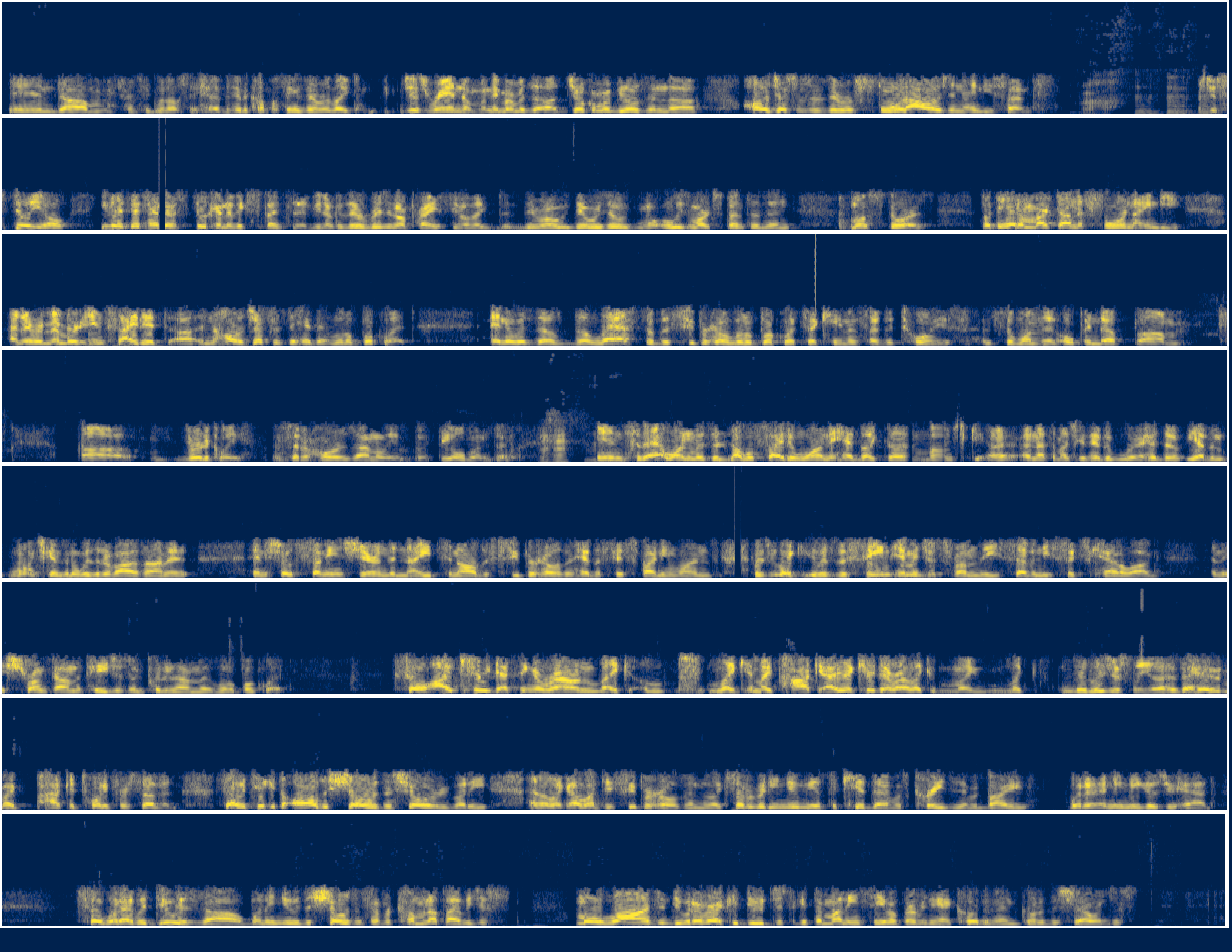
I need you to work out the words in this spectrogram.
And um, I'm trying to think what else they had. They had a couple of things that were like just random. And I remember the Joker mobiles and the Hall of Justices. They were four dollars and ninety cents. Which is still, you know, even at that time, they were still kind of expensive, you know, because their original price, you know, like they were they was always more expensive than most stores. But they had them marked down to four ninety, and I remember inside it uh, in the Hall of Justice they had that little booklet, and it was the the last of the superhero little booklets that came inside the toys. It's the one that opened up um, uh, vertically instead of horizontally, like the old ones did. And so that one was a double-sided one. It had like the munchkin, uh, not the munchkins, it had the, it had the yeah the munchkins and the Wizard of Oz on it, and it showed Sunny and Sharon the knights and all the superheroes and had the fist-fighting ones. It was like it was the same images from the '76 catalog, and they shrunk down the pages and put it on the little booklet. So I carried that thing around like like in my pocket. I carried that around like my like religiously. I had it in my pocket 24/7. So I would take it to all the shows and show everybody. And I'm like, I want these superheroes. And like, so everybody knew me as the kid that was crazy that would buy what any Megos you had. So what I would do is uh, when I knew the shows and stuff were coming up, I would just mow lawns and do whatever I could do just to get the money and save up everything I could, and then go to the show and just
